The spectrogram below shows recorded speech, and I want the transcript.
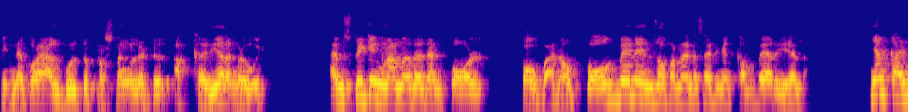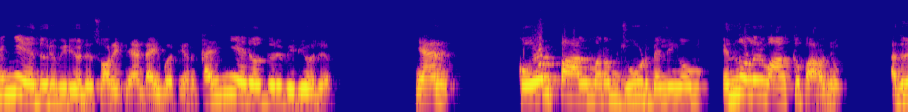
പിന്നെ കുറെ അൽഗുലത്ത് പ്രശ്നങ്ങളിലിട്ട് ആ കരിയർ അങ്ങോട്ട് പോയി. I'm speaking none other than Paul Pogba now പോഗ്ബേനെ എൻസോ ഫെർണാണ്ടസ് ആയിട്ട് ഞാൻ കമ്പയർ ചെയ്യല്ല. ഞാൻ കഴിഞ്ഞ ഏതൊരു വീഡിയോയിൽ സോറി ഞാൻ ഡൈവേർട്ട് ചെയ്യാണ്. കഴിഞ്ഞ ഏതൊരു വീഡിയോയിൽ ഞാൻ കോൾ പാൽമറും ജൂഡ് ബെല്ലിങ്ങും എന്നുള്ളൊരു വാക്ക് പറഞ്ഞു. അതിൽ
